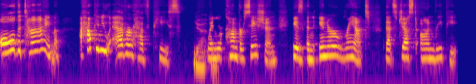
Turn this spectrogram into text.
all the time. How can you ever have peace yeah. when your conversation is an inner rant that's just on repeat?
